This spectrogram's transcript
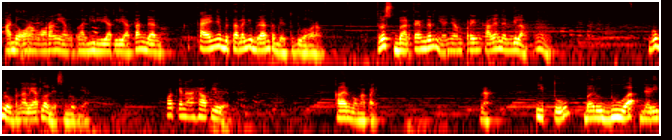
Ada orang-orang yang lagi lihat-lihatan dan kayaknya bentar lagi berantem deh itu dua orang. Terus bartendernya nyamperin kalian dan bilang, hmm, gue belum pernah lihat lo deh sebelumnya. What can I help you with? Kalian mau ngapain? Nah, itu baru dua dari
